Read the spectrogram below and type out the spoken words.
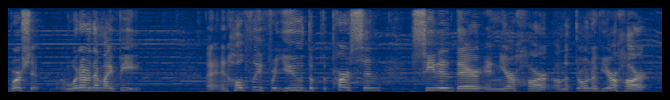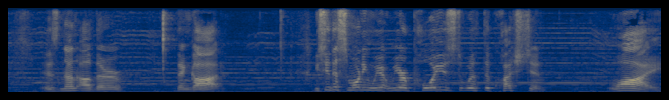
worship, whatever that might be. And hopefully, for you, the, the person seated there in your heart, on the throne of your heart, is none other than God. You see, this morning we are, we are poised with the question why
